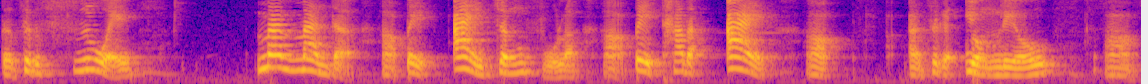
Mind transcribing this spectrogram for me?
的这个思维，慢慢的啊被爱征服了啊，被他的爱啊啊这个涌流啊，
